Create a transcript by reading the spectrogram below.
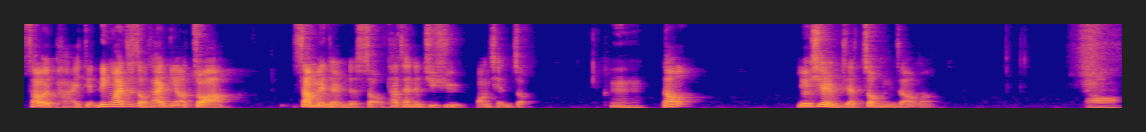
稍微爬一点，另外一只手他一定要抓上面的人的手，他才能继续往前走。嗯，然后有一些人比较重，你知道吗？哦，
